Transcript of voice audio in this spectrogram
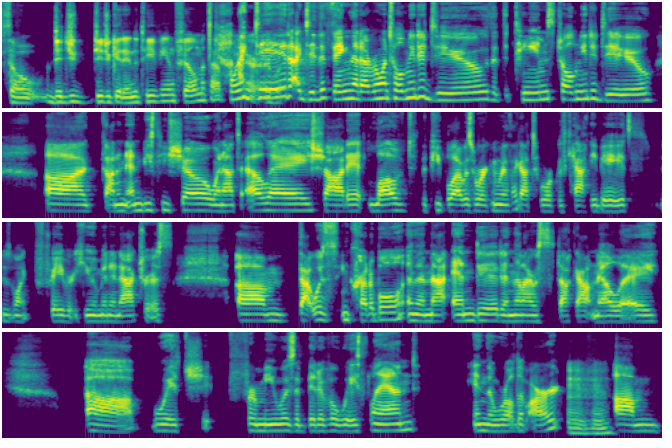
So did you did you get into TV and film at that point? I or- did. I did the thing that everyone told me to do, that the teams told me to do. Uh, got an NBC show, went out to LA, shot it, loved the people I was working with. I got to work with Kathy Bates, who's my favorite human and actress. Um, that was incredible. And then that ended, and then I was stuck out in LA, uh, which for me was a bit of a wasteland in the world of art Mhm. um,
